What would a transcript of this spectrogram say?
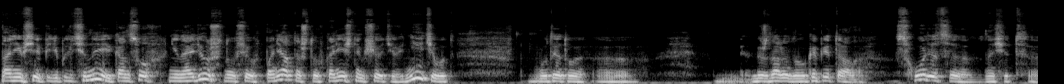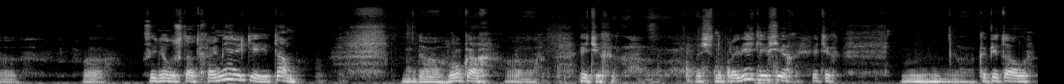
они все переплетены, и концов не найдешь, но все понятно, что в конечном счете нити вот, вот этого э, международного капитала сходятся, значит, э, в Соединенных Штатах Америки, и там да, в руках э, этих значит, направителей всех этих капиталов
